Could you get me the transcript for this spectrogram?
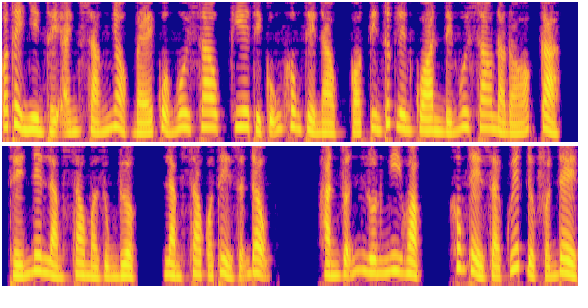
có thể nhìn thấy ánh sáng nhỏ bé của ngôi sao kia thì cũng không thể nào có tin tức liên quan đến ngôi sao nào đó cả, thế nên làm sao mà dùng được, làm sao có thể dẫn động. Hắn vẫn luôn nghi hoặc, không thể giải quyết được vấn đề.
